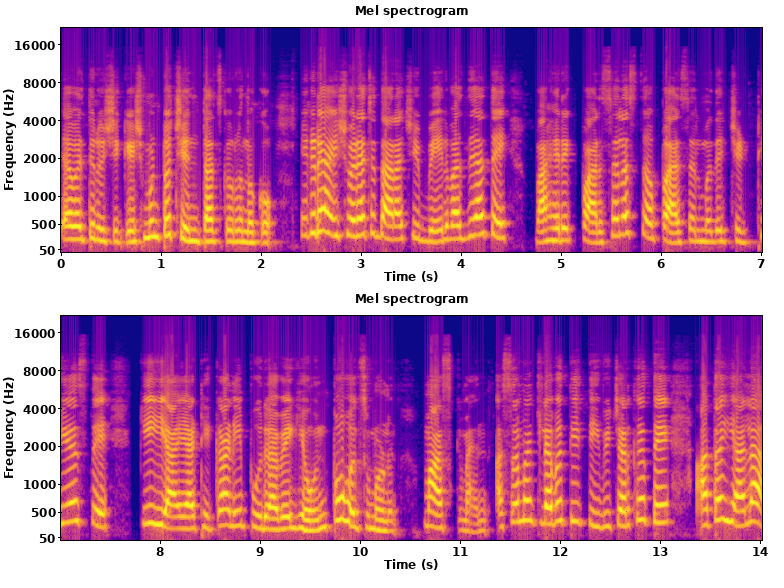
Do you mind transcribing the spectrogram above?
त्यावरती ऋषिकेश म्हणतो चिंताच करू नको. इकडे ऐश्वर्याच्या दाराची बेल वाजली जाते. बाहेर एक पार्सल असतं. पार्सलमध्ये चिठ्ठी असते की या या ठिकाणी पुरावे घेऊन पोहोच म्हणून. Mask man. असं म्हटल्यावर ती विचार करते आता याला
